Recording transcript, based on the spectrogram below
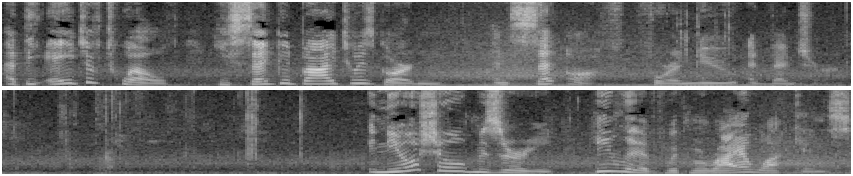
At the age of 12, he said goodbye to his garden and set off for a new adventure. In Neosho, Missouri, he lived with Mariah Watkins,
